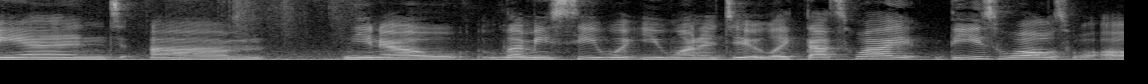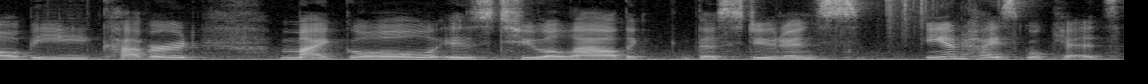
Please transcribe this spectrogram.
And, um, you know, let me see what you want to do. Like that's why these walls will all be covered. My goal is to allow the, the students and high school kids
